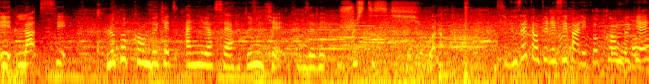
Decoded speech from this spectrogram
Et là, c'est le Popcorn Bucket anniversaire de Mickey que vous avez juste ici. Voilà. Vous êtes intéressé par les Popcorn Buckets,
